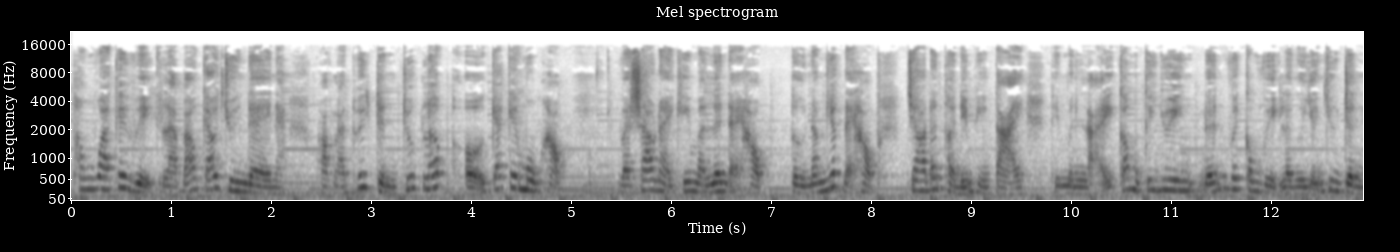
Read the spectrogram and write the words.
thông qua cái việc là báo cáo chuyên đề nè, hoặc là thuyết trình trước lớp ở các cái môn học. Và sau này khi mà lên đại học, từ năm nhất đại học cho đến thời điểm hiện tại, thì mình lại có một cái duyên đến với công việc là người dẫn chương trình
